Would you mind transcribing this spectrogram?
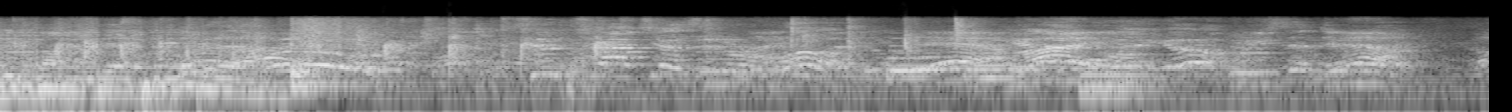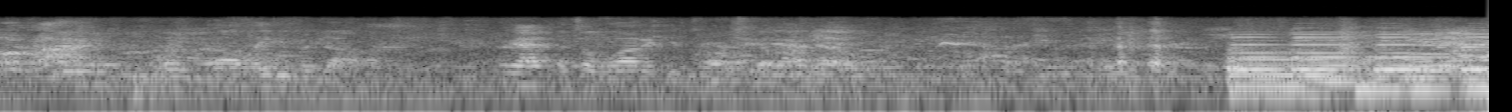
Be fine with. Look at that. Two cha-chas in a row. Yeah, right. There you go. said yeah. All right. Uh, Lady Madonna. Okay. That's a lot of guitar stuff, I know.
